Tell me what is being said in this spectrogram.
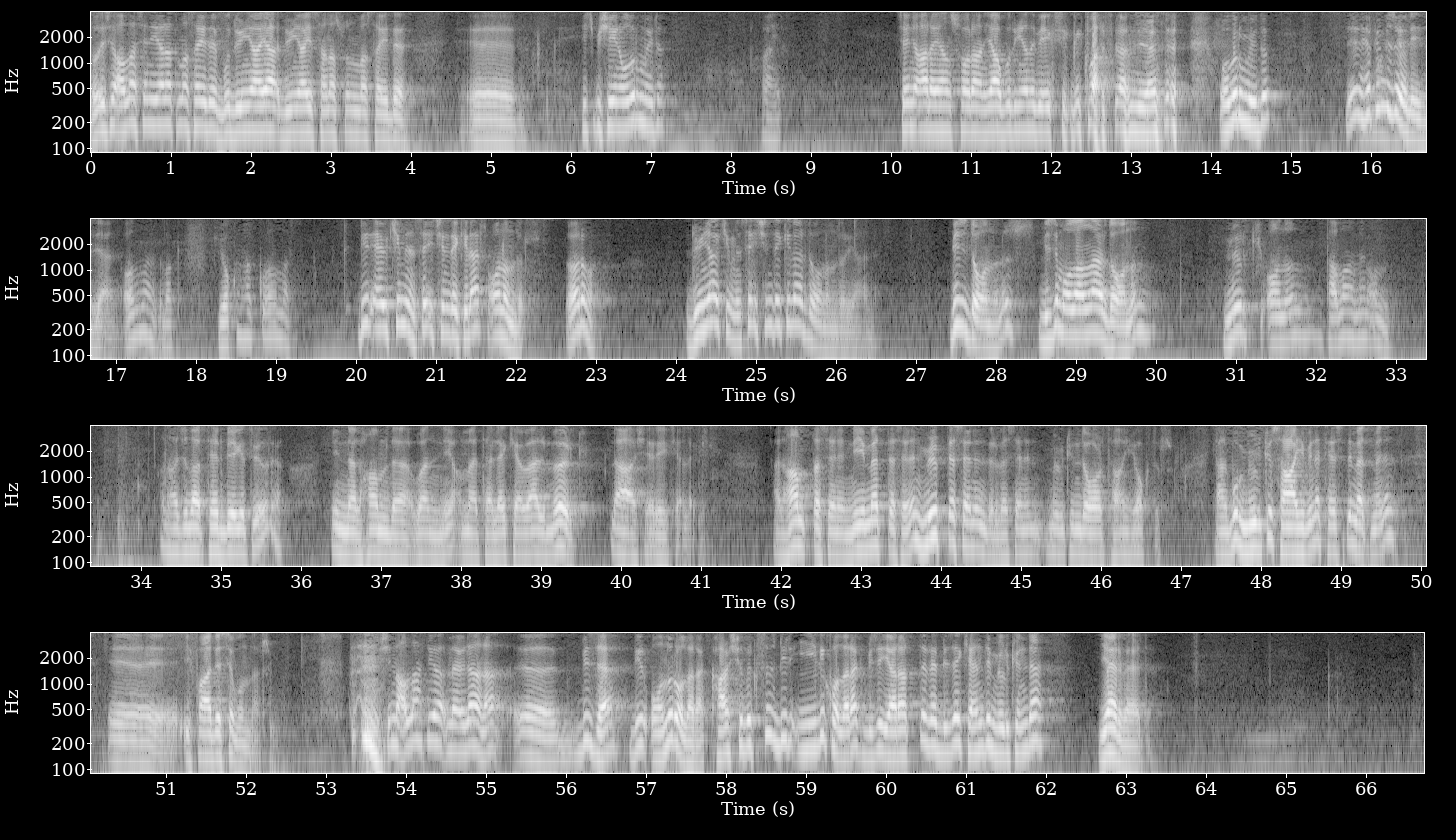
Dolayısıyla Allah seni yaratmasaydı, bu dünyaya dünyayı sana sunmasaydı, eee, hiçbir şeyin olur muydu? Hayır. Seni arayan, soran, ya bu dünyada bir eksiklik var falan diyen olur muydu? Değil mi? Hepimiz öyleyiz yani. Olmazdı. Bak, yokun hakkı olmaz. Bir ev kiminse içindekiler onundur. Doğru mu? Dünya kiminse içindekiler de onundur yani. Biz de onunuz, bizim olanlar da onun, mülk onun, tamamen onun. Hani hacılar terbiye getiriyorlar ya. İnnel hamde ve ni'mete leke vel mülk la şerike lek. Yani hamd da senin, nimet de senin, mülk de senindir ve senin mülkünde ortağın yoktur. Yani bu mülkü sahibine teslim etmenin e, ifadesi bunlar. Şimdi Allah diyor Mevlana e, bize bir onur olarak, karşılıksız bir iyilik olarak bizi yarattı ve bize kendi mülkünde yer verdi.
